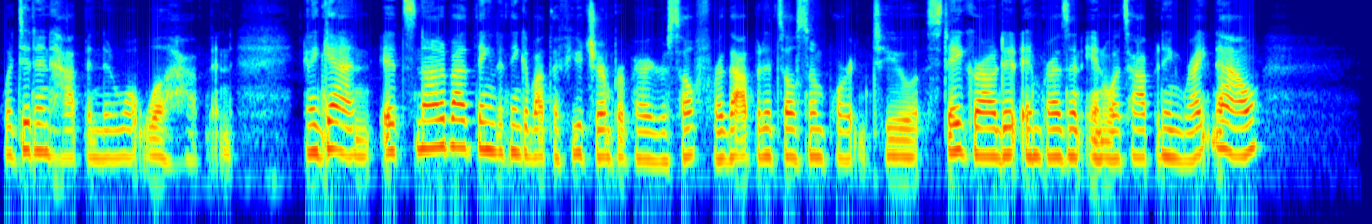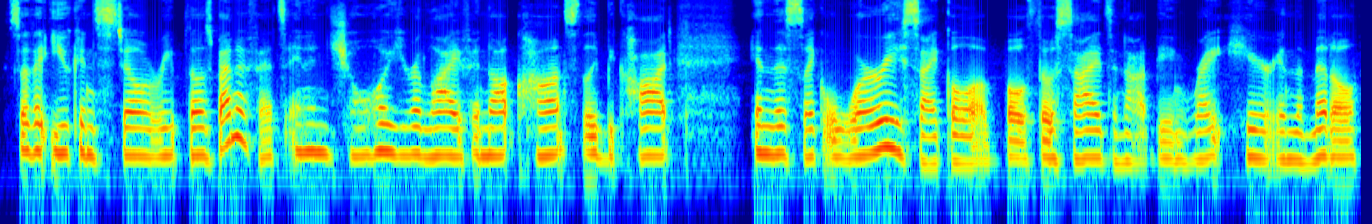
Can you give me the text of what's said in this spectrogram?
what didn't happen and what will happen. And again, it's not a bad thing to think about the future and prepare yourself for that, but it's also important to stay grounded and present in what's happening right now so that you can still reap those benefits and enjoy your life and not constantly be caught in this like worry cycle of both those sides and not being right here in the middle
